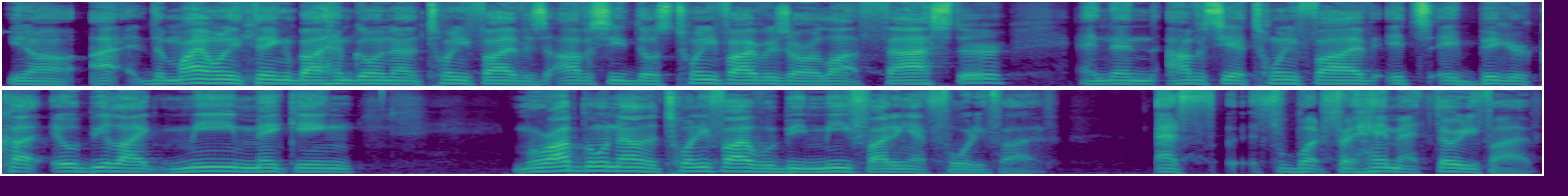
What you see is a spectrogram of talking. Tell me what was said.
you know, I, the, my only thing about him going down to 25 is obviously those 25ers are a lot faster. And then obviously at 25, it's a bigger cut. It would be like me making Merab going down to 25 would be me fighting at 45, at but for him at 35,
